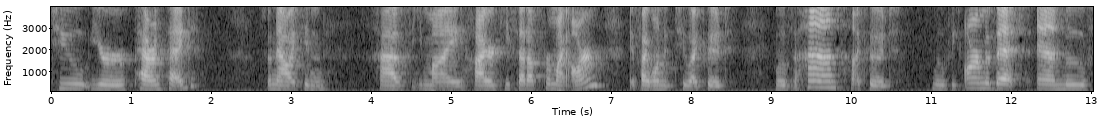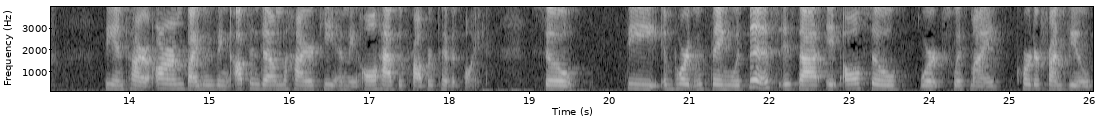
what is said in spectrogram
to your parent peg. So now I can have my hierarchy set up for my arm. If I wanted to, I could move the hand, I could move the arm a bit, and move the entire arm by moving up and down the hierarchy, and they all have the proper pivot point. So the important thing with this is that it also works with my quarter front view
